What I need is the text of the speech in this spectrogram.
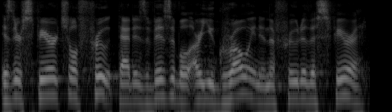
Is there spiritual fruit that is visible? Are you growing in the fruit of the Spirit?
